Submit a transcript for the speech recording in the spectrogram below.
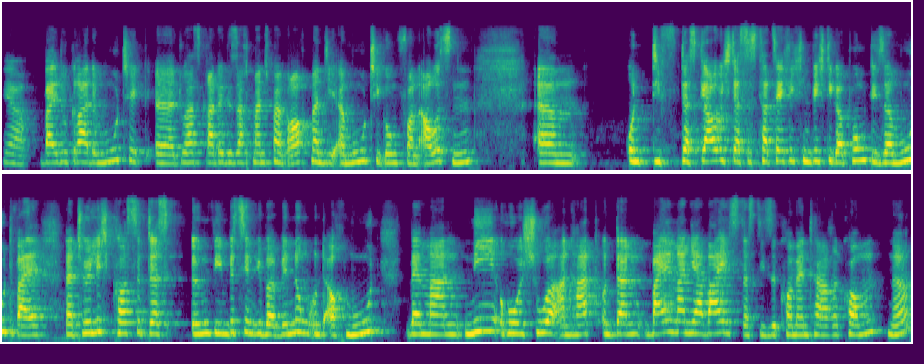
Ja, weil du gerade mutig, äh, du hast gerade gesagt, manchmal braucht man die Ermutigung von außen. Ähm, und die, das glaube ich, das ist tatsächlich ein wichtiger Punkt, dieser Mut, weil natürlich kostet das irgendwie ein bisschen Überwindung und auch Mut, wenn man nie hohe Schuhe anhat und dann, weil man ja weiß, dass diese Kommentare kommen, ne,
